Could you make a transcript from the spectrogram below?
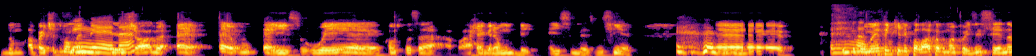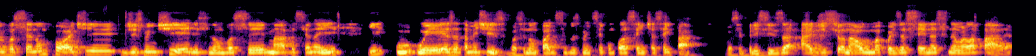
Do, a partir do momento sim, em que é, ele né? joga. É, é, é isso. O E é como se fosse a, a regra 1B. É isso mesmo, sim é. é no momento em que ele coloca alguma coisa em cena, você não pode desmentir ele, senão você mata a cena aí. E o, o E é exatamente isso. Você não pode simplesmente ser complacente e aceitar. Você precisa adicionar alguma coisa à cena, senão ela para.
